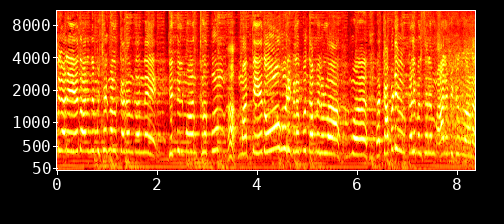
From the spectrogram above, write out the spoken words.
നാട്ടുകാരെ ഏതാനും നിമിഷങ്ങൾക്കകം തന്നെ ജെന്റിൽമാൻ ക്ലബും മറ്റേതോ ഒരു ക്ലബും തമ്മിലുള്ള കബഡി കളി മത്സരം ആരംഭിക്കുന്നതാണ്.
